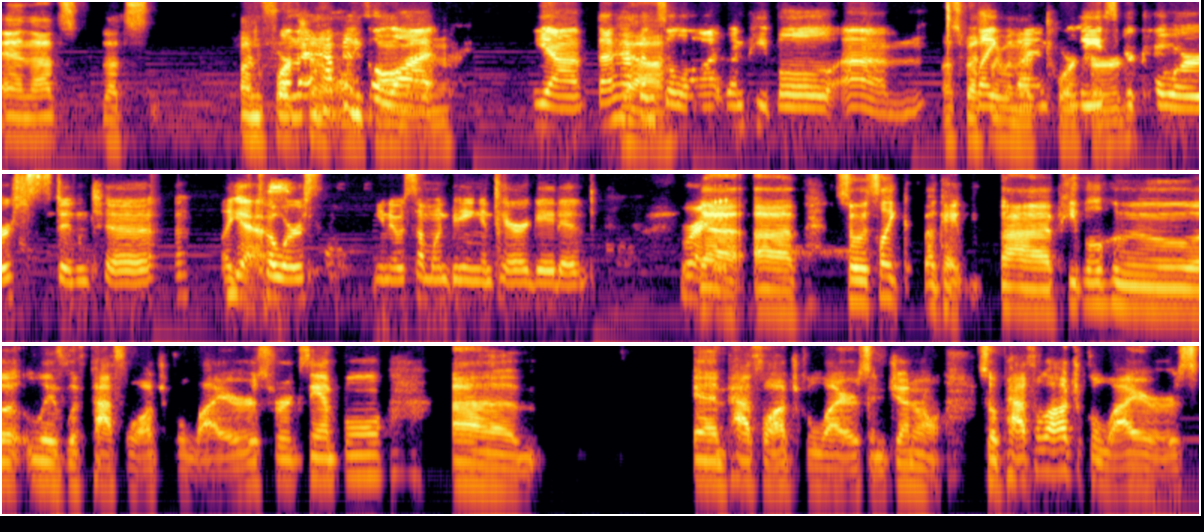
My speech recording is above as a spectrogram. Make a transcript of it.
and that's that's unfortunately happens a lot. Yeah, that happens Yeah. a lot when people um especially like when they're police are tortured coerced into like Yes. coerce you know someone being interrogated. right Yeah. Uh, so it's like okay, uh, people who live with pathological liars, for example, um, and pathological liars in general. So pathological liars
